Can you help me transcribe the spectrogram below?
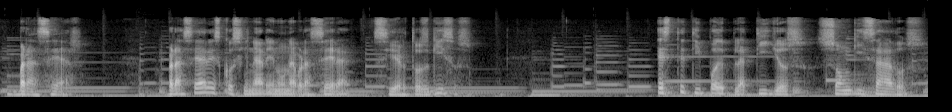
brasear. Brasear es cocinar en una brasera ciertos guisos. Este tipo de platillos son guisados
